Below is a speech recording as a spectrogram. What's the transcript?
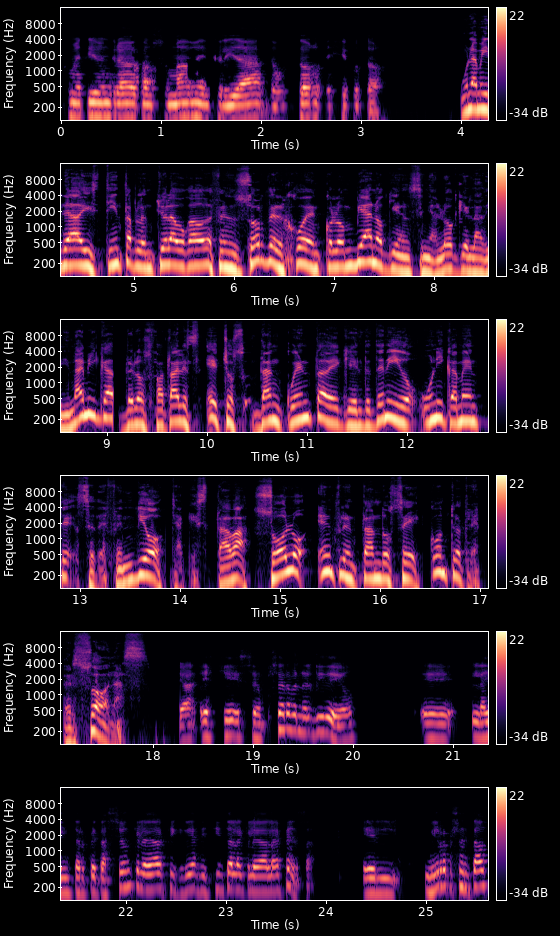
cometido en grado consumado en calidad de autor ejecutor. Una mirada distinta planteó el abogado defensor del joven colombiano, quien señaló que la dinámica de los fatales hechos dan cuenta de que el detenido únicamente se defendió, ya que estaba solo enfrentándose contra tres personas. Es que se observa en el video eh, la interpretación que le da la fiscalía es distinta a la que le da la defensa. El, mi representado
